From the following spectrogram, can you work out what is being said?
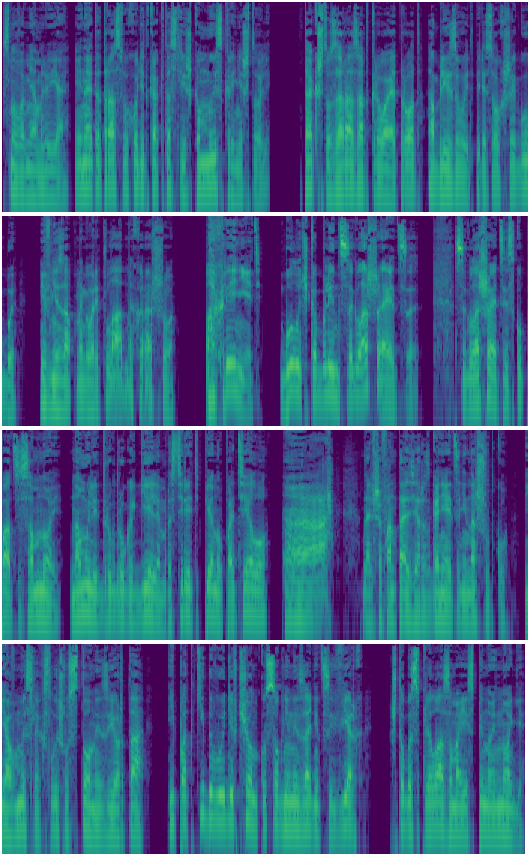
Снова мямлю я, и на этот раз выходит как-то слишком искренне, что ли. Так что зараза открывает рот, облизывает пересохшие губы и внезапно говорит «Ладно, хорошо». Охренеть! Булочка, блин, соглашается. Соглашается искупаться со мной, намылить друг друга гелем, растереть пену по телу. а, -а, -а! Дальше фантазия разгоняется не на шутку. Я в мыслях слышу стоны из ее рта и подкидываю девчонку с огненной задницей вверх, чтобы сплела за моей спиной ноги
